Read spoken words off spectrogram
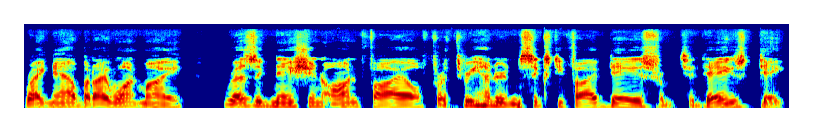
right now, but I want my resignation on file for 365 days from today's date.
